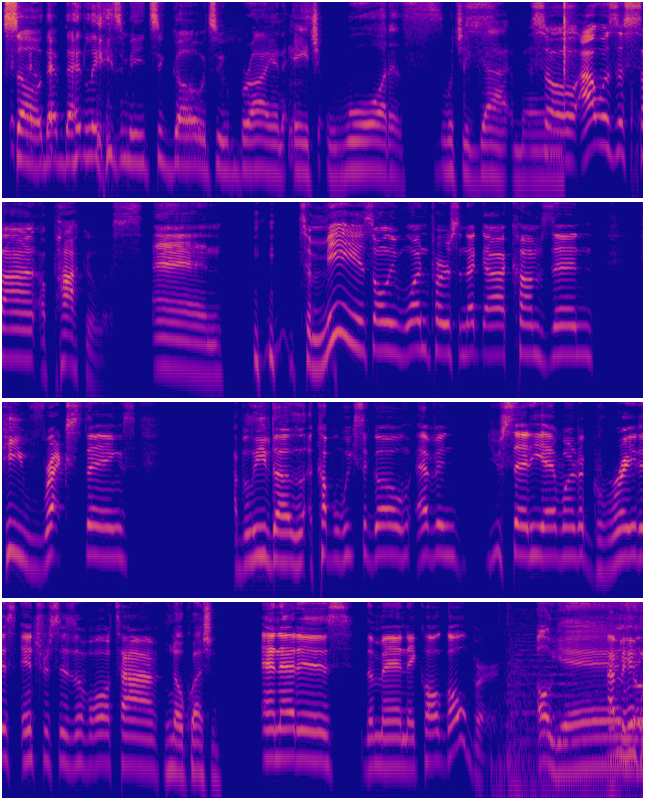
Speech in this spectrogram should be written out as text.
So that that leads me to go to Brian H. Waters. What you got, man? So I was assigned Apocalypse, and to me, it's only one person. That guy comes in, he wrecks things. I believe the, a couple weeks ago, Evan, you said he had one of the greatest entrances of all time, No question. and that is the man they call Goldberg. Oh yeah. I mean, yo.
